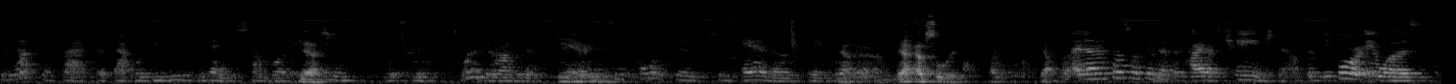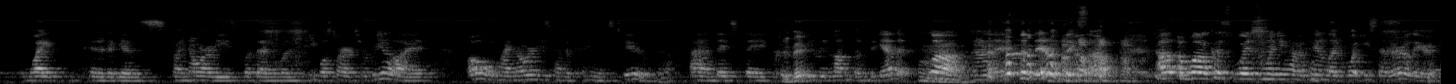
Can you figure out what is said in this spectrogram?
bring up the fact that that will be used against somebody. Yes. Which was, one of your arguments here is it's important to, to air those things. Yeah. Yeah, absolutely. Well, And I also think that the tide has changed now, because before it was white pitted against minorities, but then when people started to realize, oh, minorities have opinions too, and they, they couldn't they? really lump them together. Hmm. Well, no, they, don't think so. Uh, uh, well, because when, when you have a opinion like what you said earlier,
